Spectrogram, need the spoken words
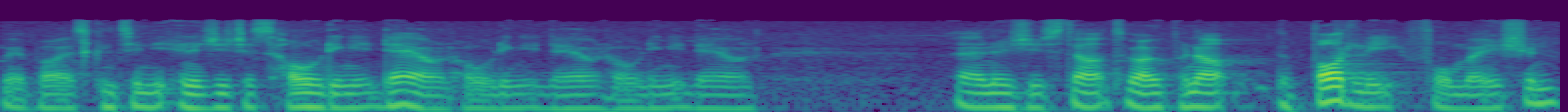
whereby it's continued energy just holding it down, holding it down, holding it down. And as you start to open up the bodily formation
